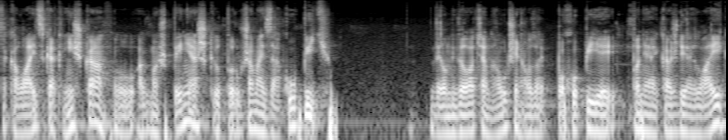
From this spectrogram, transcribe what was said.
taká laická knižka, ak máš peniažky, odporúčam aj zakúpiť. Veľmi veľa ťa naučí, naozaj pochopí jej úplne aj každý aj laik.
